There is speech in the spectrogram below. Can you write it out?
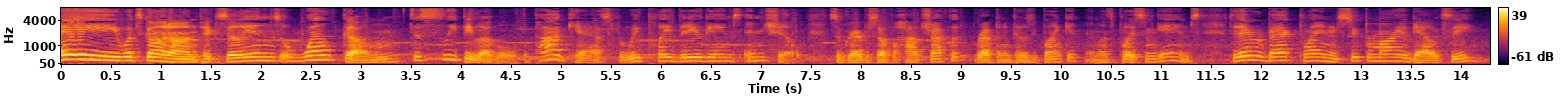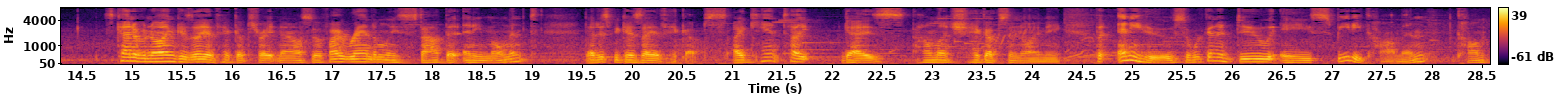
Hey, what's going on, Pixilians? Welcome to Sleepy Level, the podcast where we play video games and chill. So grab yourself a hot chocolate, wrap in a cozy blanket, and let's play some games. Today we're back playing Super Mario Galaxy. It's kind of annoying because I have hiccups right now, so if I randomly stop at any moment, that is because I have hiccups. I can't tell you guys how much hiccups annoy me. But anywho, so we're gonna do a speedy comment. Com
